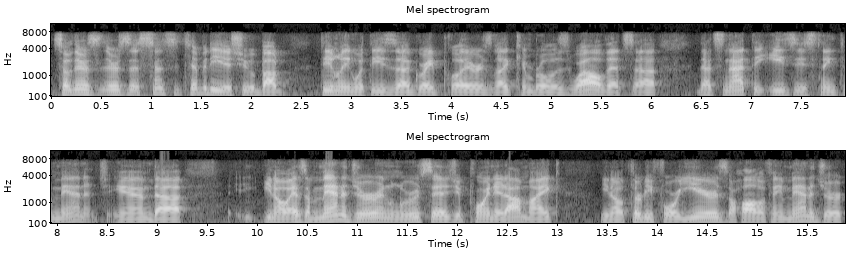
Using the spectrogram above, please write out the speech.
So there's there's a sensitivity issue about dealing with these uh, great players like Kimbrel as well. That's uh, that's not the easiest thing to manage. And uh, you know, as a manager, and La Russa, as you pointed out, Mike, you know, 34 years, a Hall of Fame manager.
